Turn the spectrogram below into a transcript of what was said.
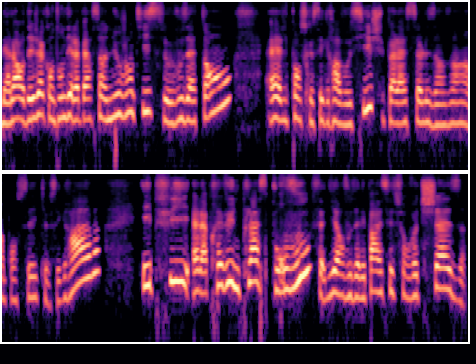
Mais alors déjà, quand on dit à la personne l'urgentiste vous attend, elle pense que c'est grave aussi. Je suis pas la seule zinzin à penser que c'est grave. Et puis, elle a prévu une place pour vous, c'est-à-dire vous n'allez pas rester sur votre chaise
